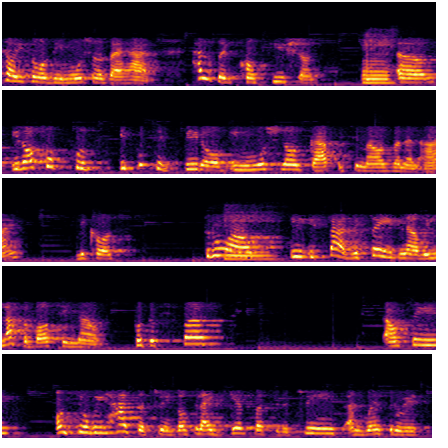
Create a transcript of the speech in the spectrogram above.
tell you some of the emotions I had. Lots of confusion. Mm. Um, it also puts it puts a bit of emotional gap between my husband and I because throughout it, it's sad we say it now we laugh about it now but the first I'll say until we had the twins until I gave birth to the twins and went through it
